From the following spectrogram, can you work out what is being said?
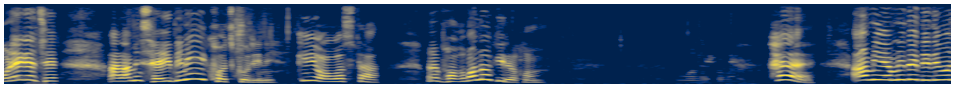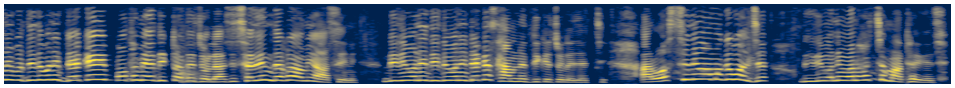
পড়ে গেছে আর আমি সেই দিনই খোঁজ করিনি। কি অবস্থা? মানে ভগবানও কীরকম? হ্যাঁ আমি এমনিতেই দিদিমণি দিদিমণি ডেকেই প্রথমে এদিকটাতে চলে আসি। সেদিন দেখো আমি আসিনি। দিদিমণি দিদিমণি ডেকে সামনের দিকে চলে যাচ্ছি। আর অশ্বিনীও আমাকে বলছে, দিদিমণি মনে হচ্ছে মাঠে গেছে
